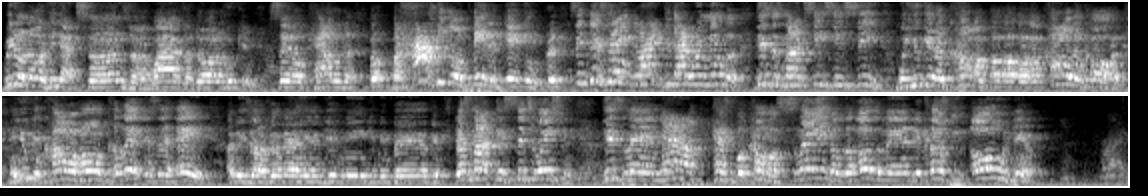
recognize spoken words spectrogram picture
We don't know if he got sons or wives or daughter who can sell cattle, to- but, but how he gonna pay the debt in prison? See, this ain't like you gotta remember. This is not CCC where you get a call, a, a, a calling card and you can call home, collect, and say, "Hey, I need y'all to come down here and get me, give me bail." Get... That's not this situation. This man now has become a slave of the other man because he owed him, right.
